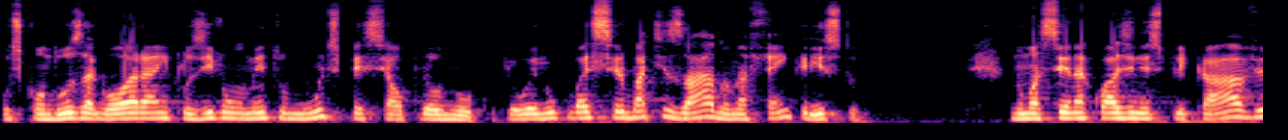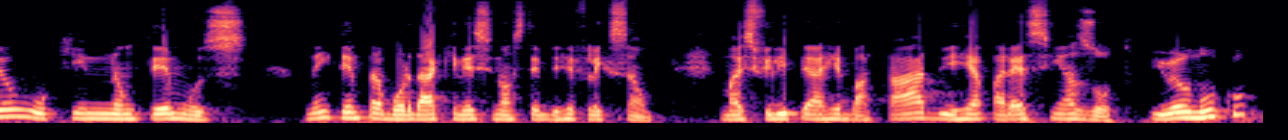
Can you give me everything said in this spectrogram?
os conduz agora, inclusive, a um momento muito especial para o eunuco, que o eunuco vai ser batizado na fé em Cristo. Numa cena quase inexplicável, o que não temos nem tempo para abordar aqui nesse nosso tempo de reflexão. Mas Felipe é arrebatado e reaparece em Azoto. E o eunuco,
